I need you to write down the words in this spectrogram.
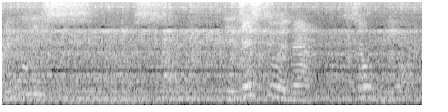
I know this. They just do it now. So weird.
